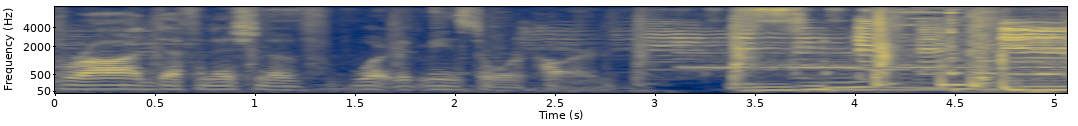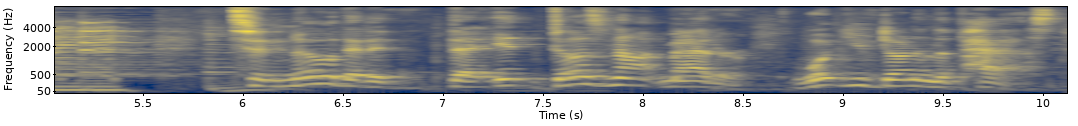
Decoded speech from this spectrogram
broad definition of what it means to work hard to know that it that it does not matter what you've done in the past,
